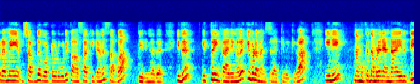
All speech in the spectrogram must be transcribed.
പ്രമേയം ശബ്ദ വോട്ടോടുകൂടി പാസ്സാക്കിയിട്ടാണ് സഭ പിരിഞ്ഞത്. ഇത് ഇത്രയും കാര്യങ്ങൾ ഇവിടെ മനസ്സിലാക്കി വെക്കുക. ഇനി നമുക്ക് നമ്മുടെ രണ്ടായിരത്തി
